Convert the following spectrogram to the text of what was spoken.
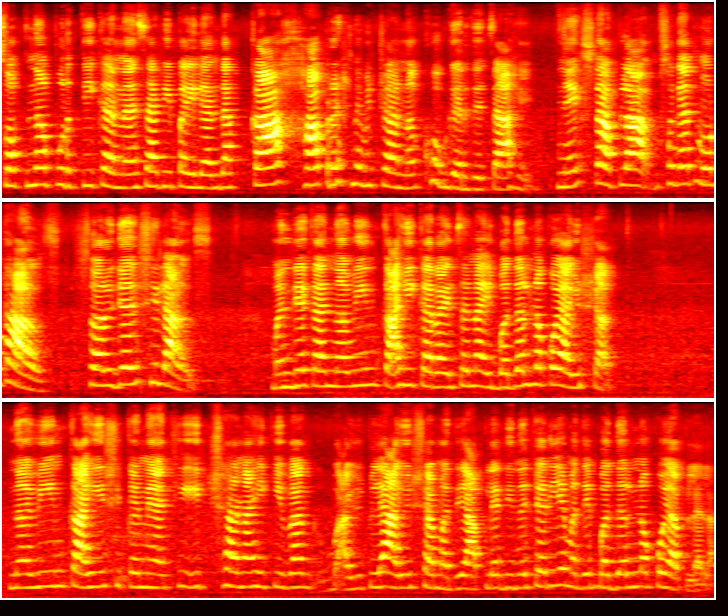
स्वप्न पूर्ती करण्यासाठी पहिल्यांदा का हा प्रश्न विचारणं खूप गरजेचं आहे. नेक्स्ट आपला सगळ्यात मोठा आळस सर्जनशील आळस. म्हणजे काय नवीन काही करायचं नाही बदल नकोय आयुष्यात. नवीन काही शिकण्याची इच्छा नाही किंवा आपल्या आयुष्यामध्ये आपल्या दिनचर्येमध्ये बदल नकोय आपल्याला.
